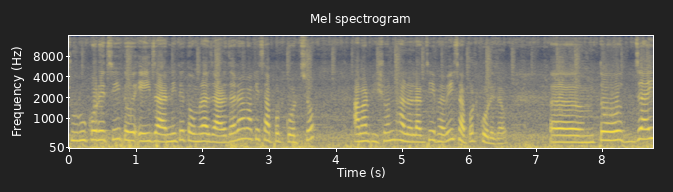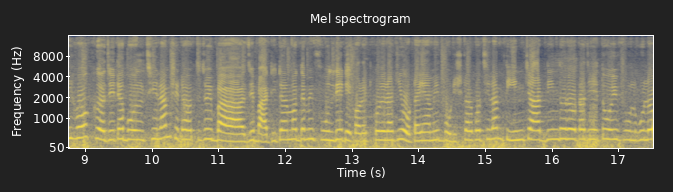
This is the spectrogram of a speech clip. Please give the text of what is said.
শুরু করেছি। তো এই জার্নিতে তোমরা যারা যারা আমাকে সাপোর্ট করছ, আমার ভীষণ ভালো লাগছে, এভাবেই সাপোর্ট করে যাও। তো যাই হোক যেটা বলছিলাম সেটা হচ্ছে যে যে বাটিটার মধ্যে আমি ফুল দিয়ে ডেকোরেট করে রাখি, ওটাই আমি পরিষ্কার করছিলাম। তিন, চার দিন ধরে ওটা যেহেতু ওই ফুলগুলো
